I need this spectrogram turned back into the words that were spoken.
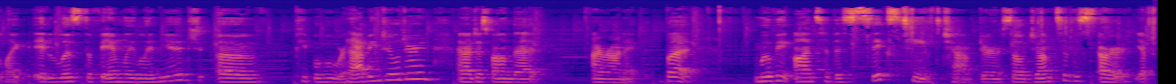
like it lists the family lineage of people who were having children. And I just found that ironic. But moving on to the 16th chapter. So jump to this, or yep,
